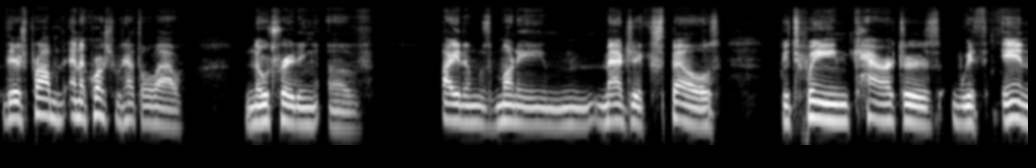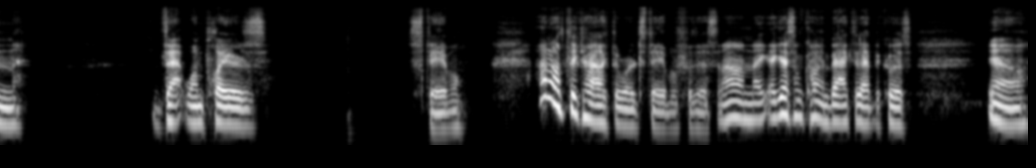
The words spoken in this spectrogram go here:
there's problems, and of course we have to allow no trading of items, money, magic, spells between characters within that one player's stable. I don't think I like the word stable for this, and I don't. I guess I'm coming back to that because, you know,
